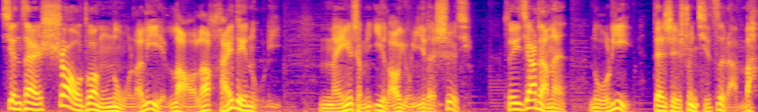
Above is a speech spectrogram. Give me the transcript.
现在少壮努了力，老了还得努力，没什么一劳永逸的事情。所以家长们努力，但是顺其自然吧。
